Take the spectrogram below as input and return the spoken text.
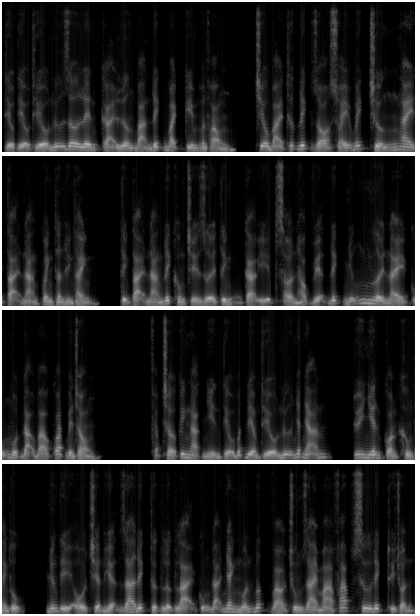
tiểu tiểu thiếu nữ dơ lên cải lương bản đích bạch kim vân phong, chiêu bài thức đích do xoáy bích trướng ngay tại nàng quanh thân hình thành, tịnh tại nàng đích khống chế giới tính cả ịp sởn học viện đích những người này cũng một đạo bao quát bên trong. Phép chờ kinh ngạc nhìn tiểu bất điểm thiếu nữ nhất nhãn, tuy nhiên còn không thành thục, nhưng tỷ ổ triển hiện ra đích thực lực lại cũng đã nhanh muốn bước vào trung giai ma pháp sư đích thủy chuẩn.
